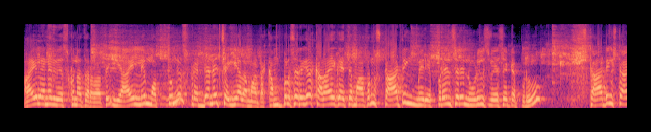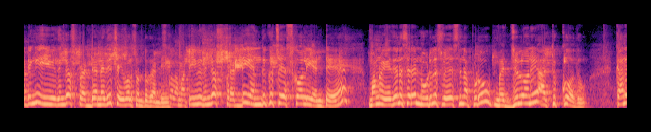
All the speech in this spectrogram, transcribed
ఆయిల్ అనేది వేసుకున్న తర్వాత ఈ ఆయిల్ని మొత్తం స్ప్రెడ్ అనేది చెయ్యాలన్నమాట. కంపల్సరీగా కడాయికి అయితే మాత్రం స్టార్టింగ్ మీరు ఎప్పుడైనా సరే నూడిల్స్ వేసేటప్పుడు స్టార్టింగ్ స్టార్టింగ్ ఈ విధంగా స్ప్రెడ్ అనేది చేయవలసి ఉంటుందండి. అన్నమాట ఈ విధంగా స్ప్రెడ్ ఎందుకు చేసుకోవాలి అంటే మనం ఏదైనా సరే నూడిల్స్ వేసినప్పుడు మధ్యలోనే అతుక్కోదు. కానీ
